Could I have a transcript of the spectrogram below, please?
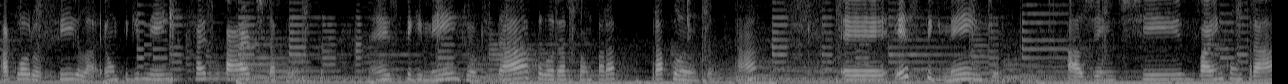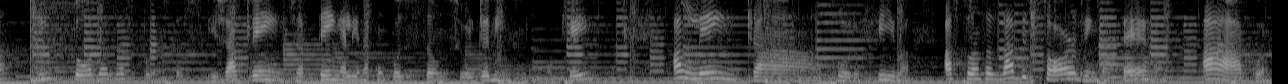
A clorofila é um pigmento que faz parte da planta. Né? Esse pigmento é o que dá a coloração para, para a planta. Tá? É, esse pigmento, a gente vai encontrar em todas as plantas e já vem, já tem ali na composição do seu organismo, ok? Além da clorofila, as plantas absorvem da terra a água.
